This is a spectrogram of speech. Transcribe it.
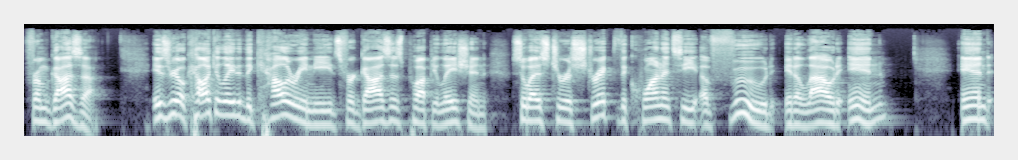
from Gaza. Israel calculated the calorie needs for Gaza's population so as to restrict the quantity of food it allowed in. And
